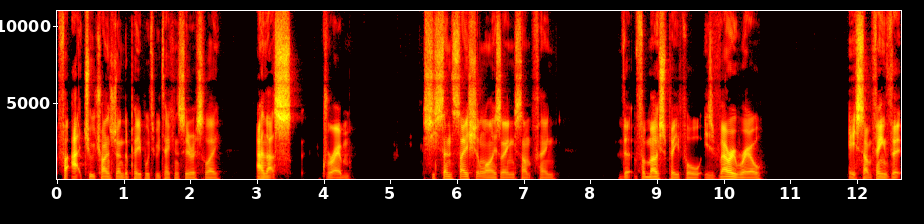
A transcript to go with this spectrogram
for actual transgender people to be taken seriously, and that's grim. She's sensationalizing something that for most people is very real, is something that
